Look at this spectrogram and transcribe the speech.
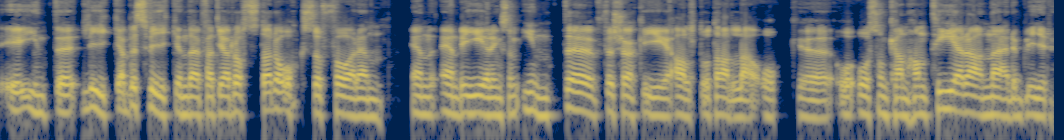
är inte lika besviken därför att jag röstade också för en, en, en regering som inte försöker ge allt åt alla och, eh, och, och, som kan hantera när det blir,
